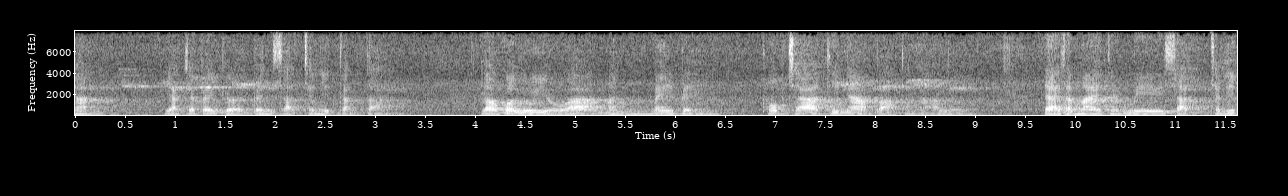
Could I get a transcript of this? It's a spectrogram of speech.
นัข อยากจะไปเกิดเป็นสัตว์ชนิดต่างๆ เราก็รู้อยู่ว่ามันไม่เป็นภพชาติที่น่าปรารถนาเลย แต่ทำไมถึงมีสัตว์ชนิด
